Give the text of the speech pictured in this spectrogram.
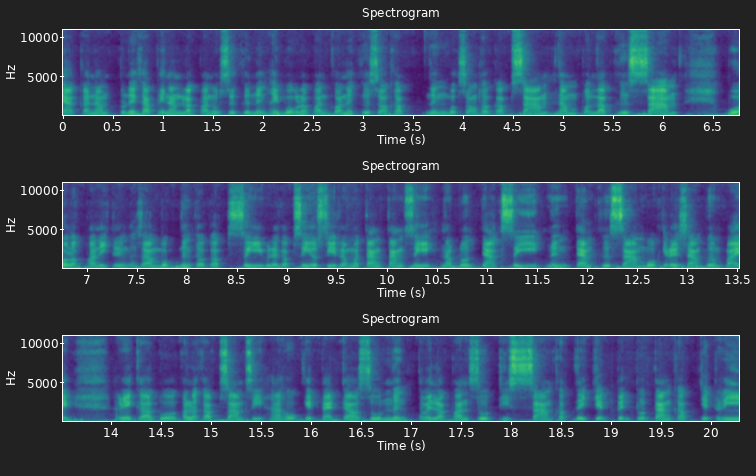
จากการนำตัวเลขครับให้นำหลักพันรู้สึกคือ 1 ให้บวกหลักพันก่อนนั่นคือ2ครับ1บวก2เท่ากับ 3นำผลลัพธ์คือ 3 บวกหลักพันอีก1กับ3บวก1เท่ากับ4ไม่ได้กับ4เอา4เรามาตั้งตั้ง 4 นับลดจาก 4 1 แต้มคือ 3 บวกจากเลข3เพิ่มไปเลข9ตัวกันแล้วครับ 3 4 5 6 7 8 9 0 1ต่อไปหลักพันสูตรที่ 3 ครับ ได้ 7 เป็นตัวตั้งครับ 7 ตัวนี้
